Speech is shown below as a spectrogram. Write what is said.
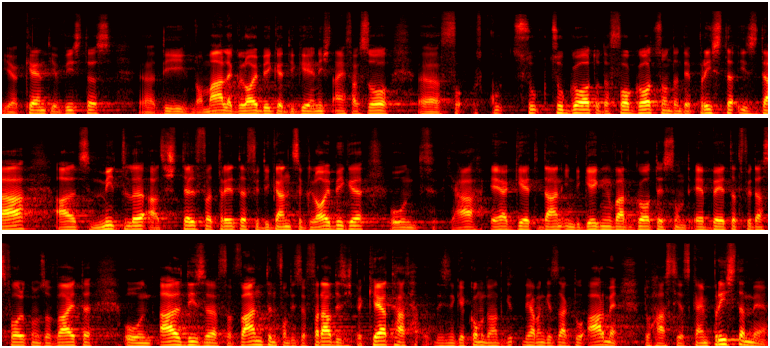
ihr kennt, ihr wisst es, äh, die normale Gläubige, die gehen nicht einfach so äh, zu, Gott oder vor Gott, sondern der Priester ist da als Mittler, als Stellvertreter für die ganze Gläubige und ja, er geht dann in die Gegenwart Gottes und er betet für das Volk und so weiter. Und all diese Verwandten von dieser Frau, die sich bekehrt hat, die sind gekommen und die haben gesagt, du Arme, du hast jetzt keinen Priester mehr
